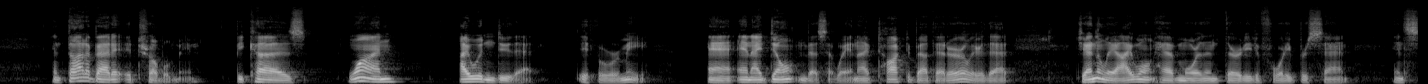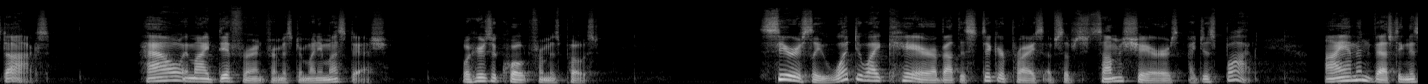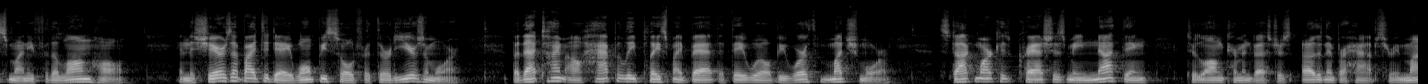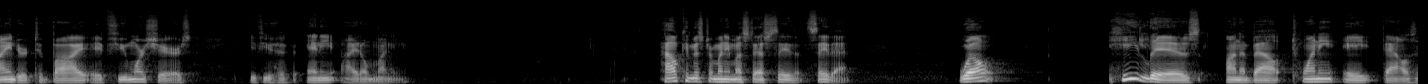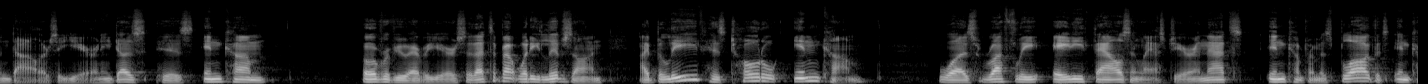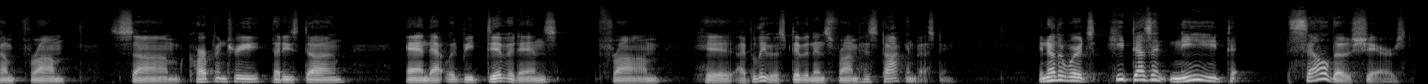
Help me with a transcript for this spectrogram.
and thought about it, it troubled me because, one, I wouldn't do that if it were me. And, and I don't invest that way. And I've talked about that earlier that generally I won't have more than 30 to 40% in stocks. How am I different from Mr. Money Mustache? Well, here's a quote from his post Seriously, what do I care about the sticker price of some shares I just bought? I am investing this money for the long haul, and the shares I buy today won't be sold for 30 years or more. By that time, I'll happily place my bet that they will be worth much more. Stock market crashes mean nothing to long term investors other than perhaps a reminder to buy a few more shares if you have any idle money. How can Mr. Money Mustache say that? Say that? Well, he lives on about $28,000 a year, and he does his income overview every year. So that's about what he lives on. I believe his total income was roughly 80,000 last year, and that's income from his blog, that's income from some carpentry that he's done, and that would be dividends from his I believe it was dividends from his stock investing. In other words, he doesn't need to sell those shares.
